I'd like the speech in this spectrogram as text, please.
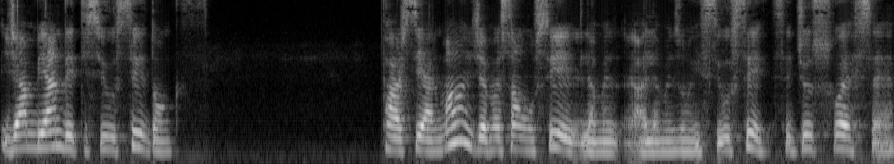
J'aime bien d'être ici aussi, donc, partiellement, je me sens aussi à la maison ici aussi. C'est juste, ouais, c'est,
